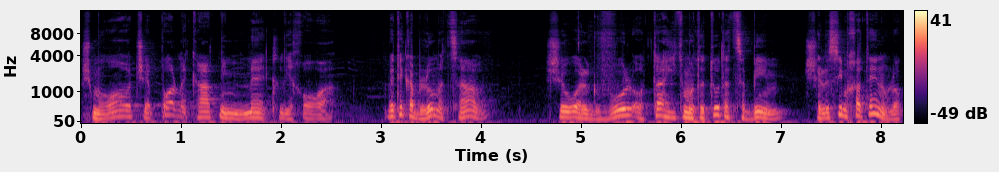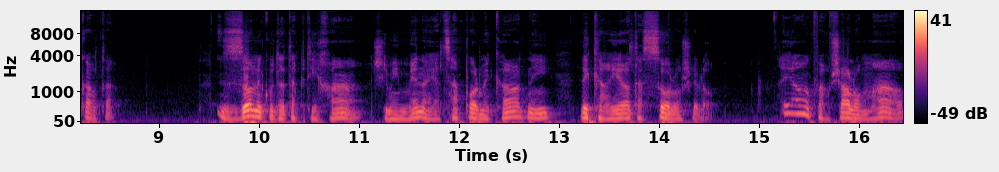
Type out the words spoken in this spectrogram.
שמועות שפול מקארטני מת לכאורה, ותקבלו מצב שהוא על גבול אותה התמוטטות עצבים שלשמחתנו לא קרתה. זו נקודת הפתיחה שממנה יצא פול מקארטני לקריירת הסולו שלו. היום כבר אפשר לומר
